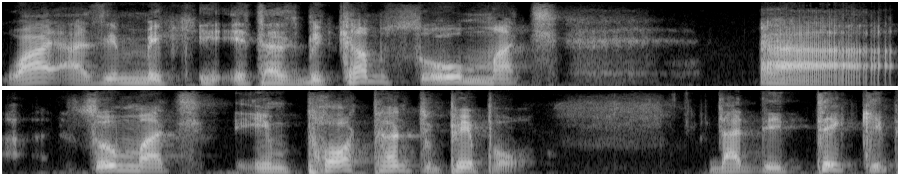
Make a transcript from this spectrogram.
why has it make it has become so much uh, so much important to people that they take it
